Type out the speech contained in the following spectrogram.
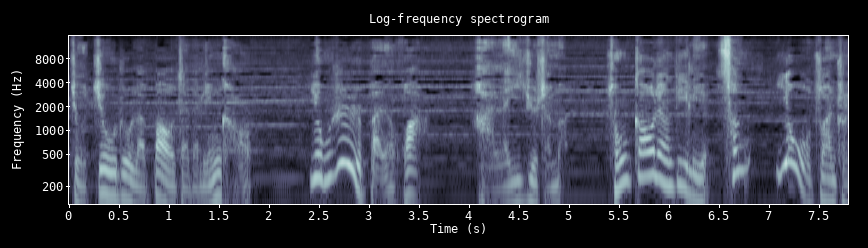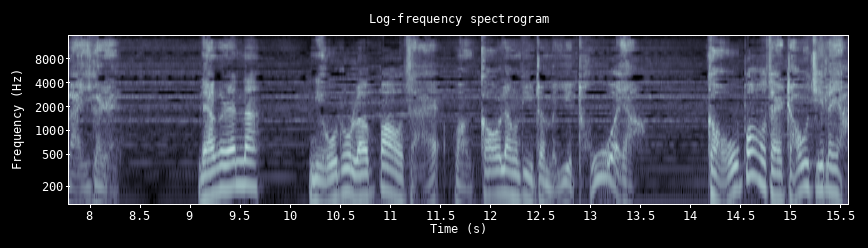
就揪住了豹仔的领口，用日本话喊了一句什么，从高粱地里噌又钻出来一个人。两个人呢，扭住了豹仔，往高粱地这么一拖呀。狗豹仔着急了呀，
